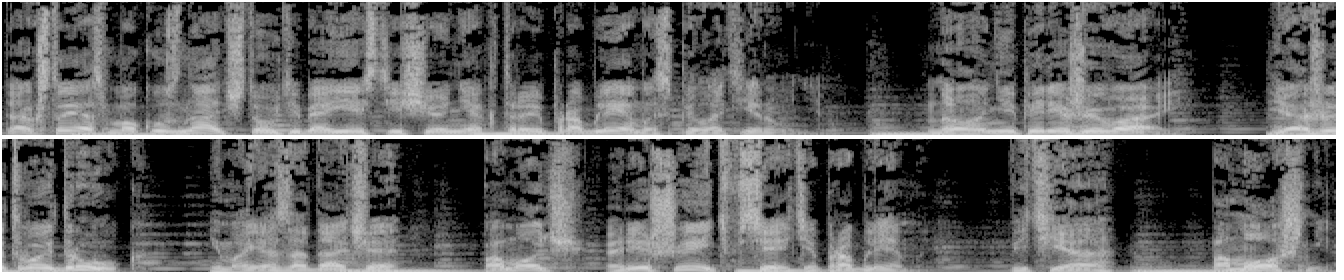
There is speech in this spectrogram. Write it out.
Так что я смог узнать, что у тебя есть еще некоторые проблемы с пилотированием. Но не переживай, я же твой друг, и моя задача — помочь решить все эти проблемы. Ведь я помощник.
